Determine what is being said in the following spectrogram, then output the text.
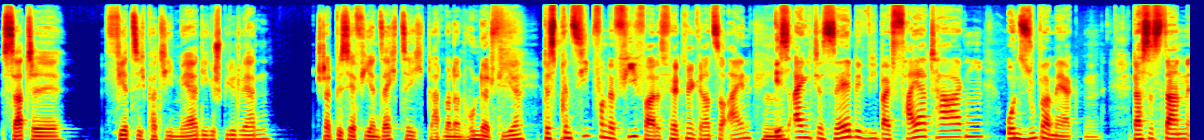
satte 40 Partien mehr, die gespielt werden. Statt bisher 64, da hat man dann 104. Das Prinzip von der FIFA, das fällt mir gerade so ein, Hm. ist eigentlich dasselbe wie bei Feiertagen und Supermärkten. Das ist dann,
